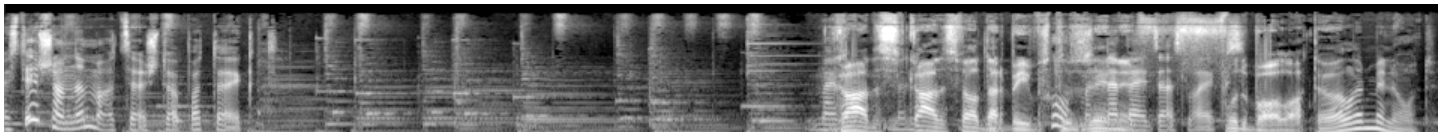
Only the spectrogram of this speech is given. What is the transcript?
Es tiešām nemācīšu to pateikt. Man, kādas, kādas vēl darbības Huh, tu man zini? nebeidzās laiks. Futbolā tev vēl ir minūte.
